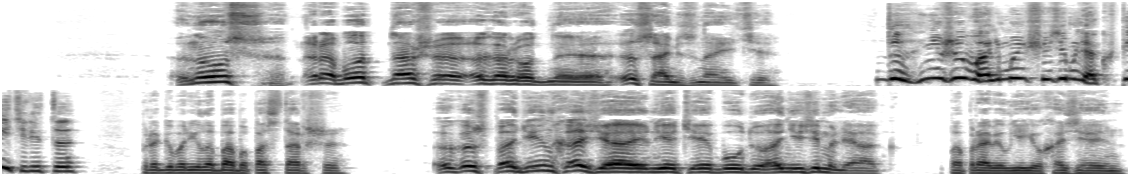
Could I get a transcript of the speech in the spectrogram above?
— Ну-с, работа наша огородная, сами знаете. — Да не жевали мы еще земляк в Питере-то, проговорила баба постарше. — Господин хозяин я тебе буду, а не земляк, — поправил ее хозяин.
